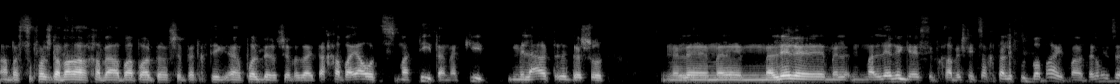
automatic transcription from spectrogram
ובסופו של דבר החוויה בהפועל באר שבע זו הייתה חוויה עוצמתית, ענקית, מלאת רגשות, מלא, מלא, מלא, מלא, מלא רגעי שמחה, ויש לי צריך את האליפות בבית, מה יותר מזה?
